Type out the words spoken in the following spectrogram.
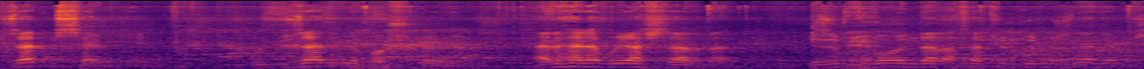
güzel bir sevgi. Bu güzel bir hoşgörü. Hele hele bu yaşlarda. Bizim bu oyunda Atatürk'ümüz ne demiş?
